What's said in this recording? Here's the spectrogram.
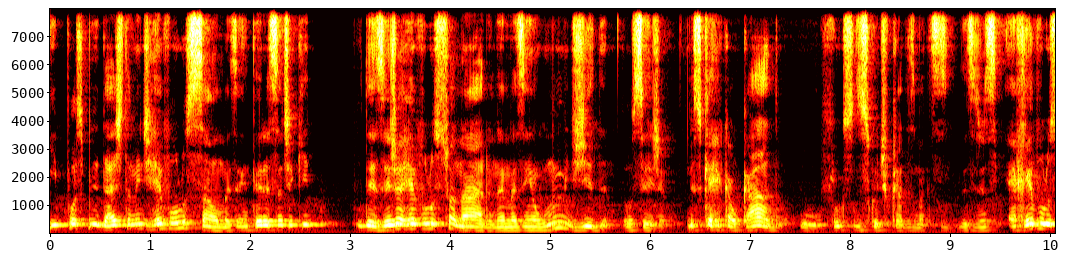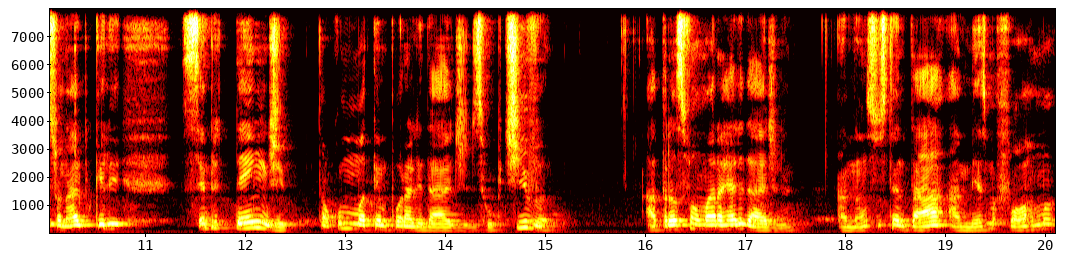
e possibilidade também de revolução. Mas é interessante aqui o desejo é revolucionário, né? mas em alguma medida. Ou seja, isso que é recalcado, o fluxo descodificado das desejantes, é revolucionário porque ele sempre tende, tal como uma temporalidade disruptiva, a transformar a realidade, né? a não sustentar a mesma forma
